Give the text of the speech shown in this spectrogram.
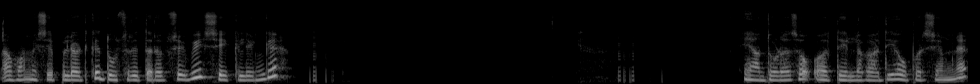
अब हम इसे पलट के दूसरी तरफ़ से भी सेक लेंगे। यहाँ थोड़ा सा और तेल लगा दिया ऊपर से हमने।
